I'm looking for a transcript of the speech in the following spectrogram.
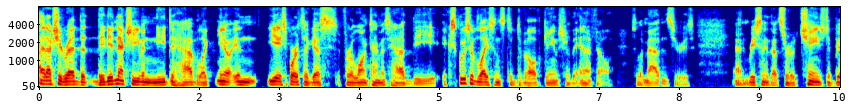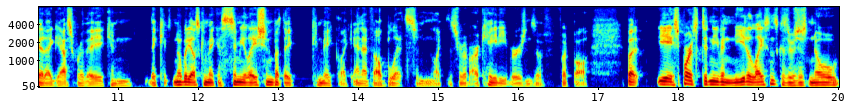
I'd actually read that they didn't actually even need to have like you know in EA Sports I guess for a long time has had the exclusive license to develop games for the NFL so the Madden series and recently that sort of changed a bit I guess where they can they can nobody else can make a simulation but they can make like NFL Blitz and like the sort of arcadey versions of football but EA Sports didn't even need a license because there's just no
